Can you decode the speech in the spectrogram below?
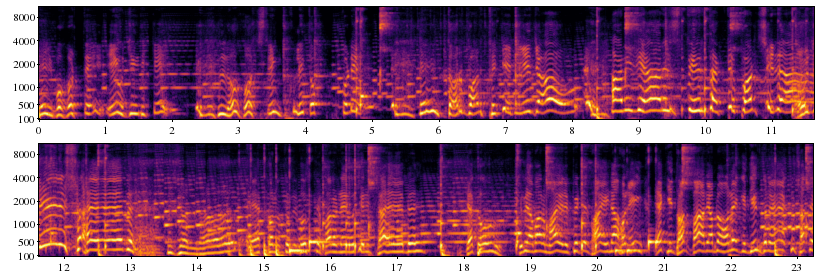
এই মুহূর্তে এই উজিরকে লৌহ শৃঙ্খলিত করে এই দরবার থেকে নিয়ে যাও। আমি যে আর স্থির থাকতে পারছি না। উজির সাহেব! জল্লাদ এখনও তুমি বুঝতে পারো না উজির সাহেব। দেখো তুমি আমার মায়ের পেটের ভাই না হলে একই ধরবার আমরা অনেক দিন ধরে একসাথে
